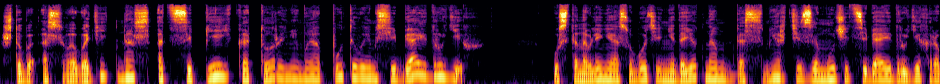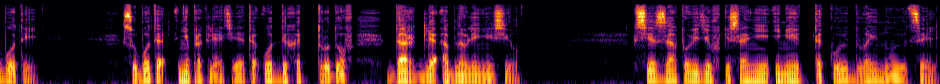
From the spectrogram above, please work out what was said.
чтобы освободить нас от цепей, которыми мы опутываем себя и других. установление о субботе не дает нам до смерти замучить себя и других работой. Суббота не проклятие, это отдых от трудов, дар для обновления сил. Все заповеди в Писании имеют такую двойную цель.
